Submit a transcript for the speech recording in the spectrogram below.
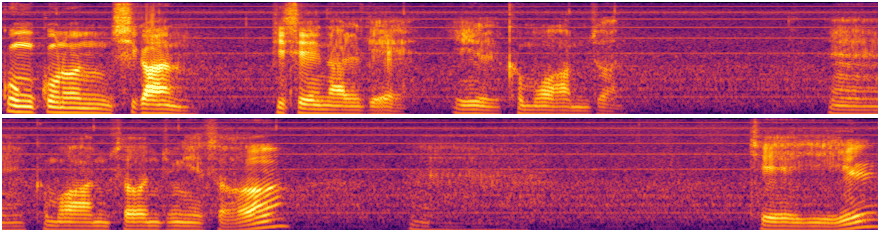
꿈꾸는 시간, 빛의 날개, 일 금호함선. 예, 금호함선 중에서 제1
